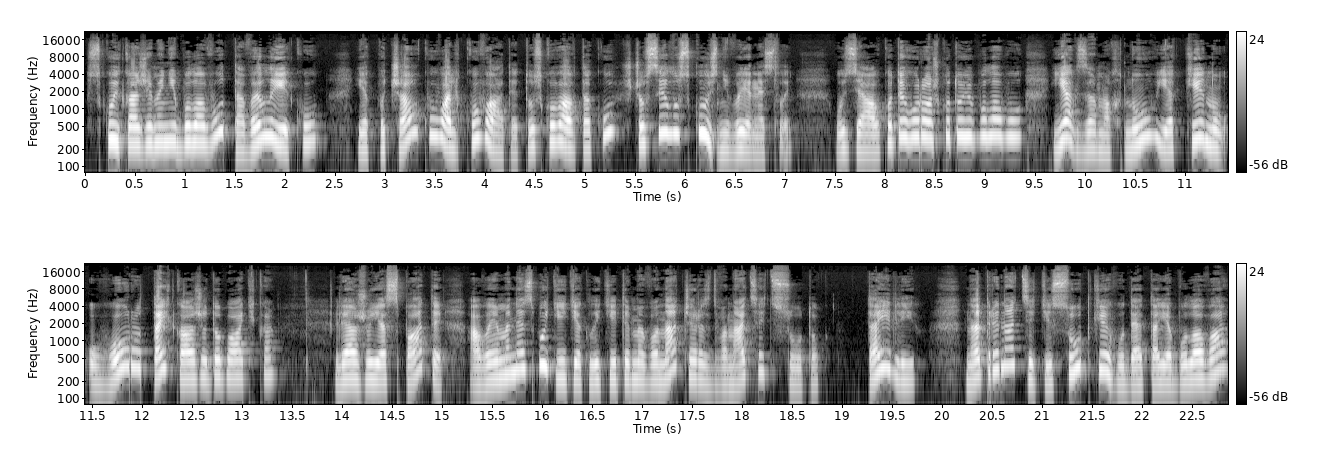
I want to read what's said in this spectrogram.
Скуй, каже, мені булаву та велику. Як почав куваль кувати, то скував таку, що в силу з кузні винесли. Узяв Котигорошку тую булаву, як замахнув, як кинув угору та й каже до батька Ляжу я спати, а ви мене збудіть, як летітиме вона через дванадцять суток. Та й ліг. На тринадцяті сутки гуде тая булава,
